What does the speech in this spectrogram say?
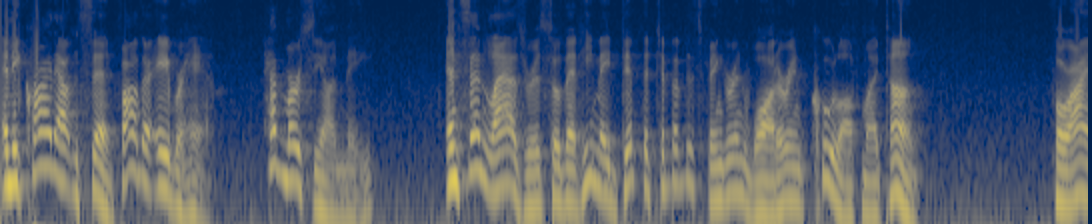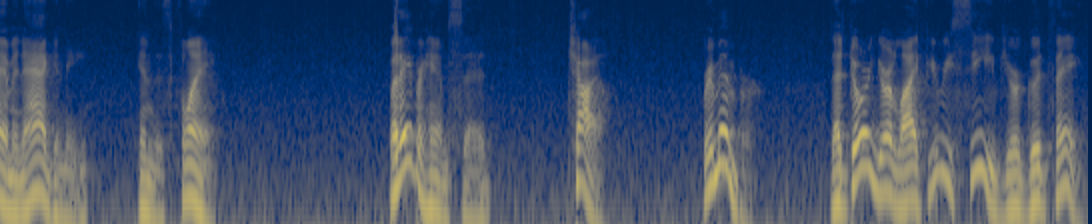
And he cried out and said, Father Abraham, have mercy on me, and send Lazarus so that he may dip the tip of his finger in water and cool off my tongue. For I am in agony in this flame. But Abraham said, Child, remember that during your life you received your good things,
